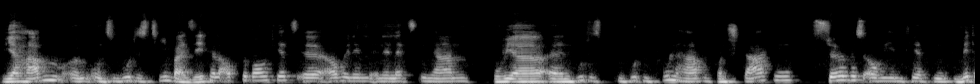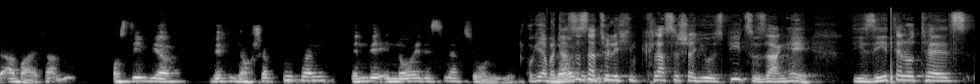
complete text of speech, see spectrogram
Wir haben ähm, uns ein gutes Team bei Setel aufgebaut jetzt, äh, auch in den, in den letzten Jahren, wo wir äh, ein gutes, einen guten Pool haben von starken, serviceorientierten Mitarbeitern, aus dem wir wirklich auch schöpfen können, wenn wir in neue Destinationen gehen. Okay, aber Leute, das ist natürlich ein klassischer USP zu sagen, hey, die Setel Hotels,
